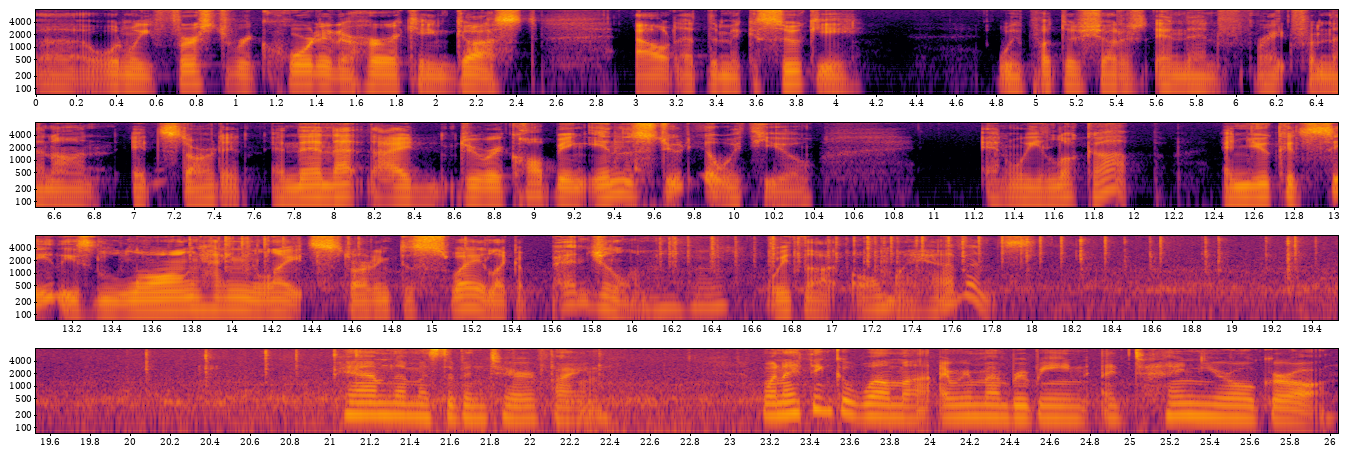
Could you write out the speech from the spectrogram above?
uh, when we first recorded a hurricane gust out at the Miccosukee, we put those shutters, and then right from then on, it started. And then that I do recall being in the studio with you, and we look up, and you could see these long hanging lights starting to sway like a pendulum. Mm-hmm. We thought, oh my heavens! Pam, that must have been terrifying. When I think of Wilma, I remember being a 10 year old girl,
